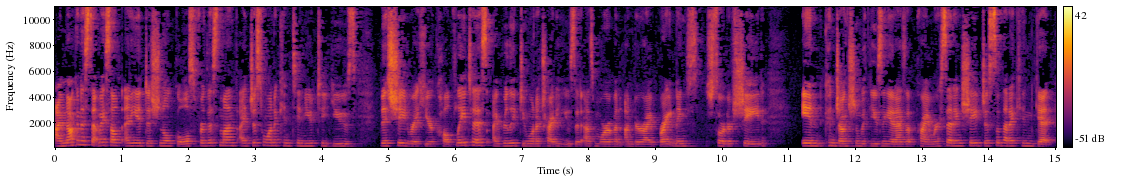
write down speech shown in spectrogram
I'm not gonna set myself any additional goals for this month. I just wanna continue to use this shade right here called Lattice. I really do wanna try to use it as more of an under eye brightening sort of shade in conjunction with using it as a primer setting shade just so that I can get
